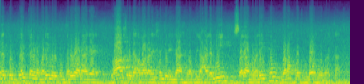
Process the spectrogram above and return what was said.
எனக்கும் கேட்கிற நம் அனைவருக்கும் தருவானாக. வாஹிருத அவான் அல்ஹம்துலில்லாஹி ரப்பில் ஆலமீன். அஸ்ஸலாமு அலைக்கும் வரஹ்மத்துல்லாஹி வபரகாத்துஹு.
